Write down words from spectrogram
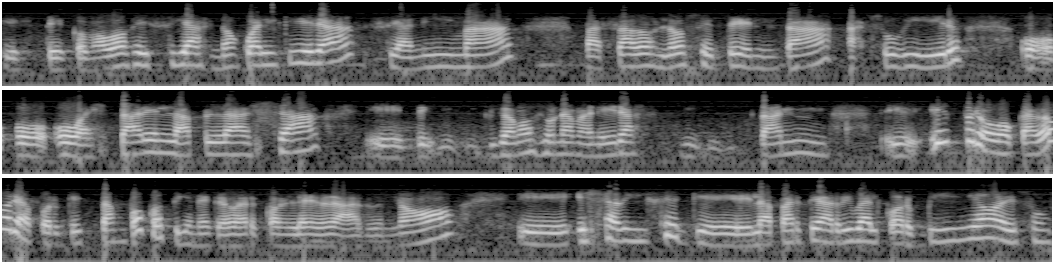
Este, como vos decías, no cualquiera se anima, pasados los 70, a subir o, a estar en la playa, eh, digamos, de una manera tan... Eh, es provocadora porque tampoco tiene que ver con la edad, ¿no? Eh, ella dice que la parte de arriba del corpiño es un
